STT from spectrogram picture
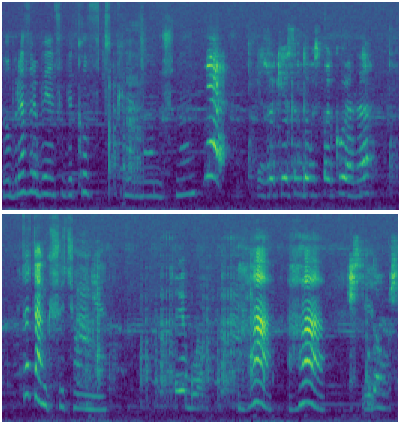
Dobra, zrobiłem sobie kostkę mączną. Nie! Jezu, jak jestem dobry spajkuję, nie? Kto tam krzyczał mnie? To ja byłem. Aha, aha. Jest, udało mi się.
